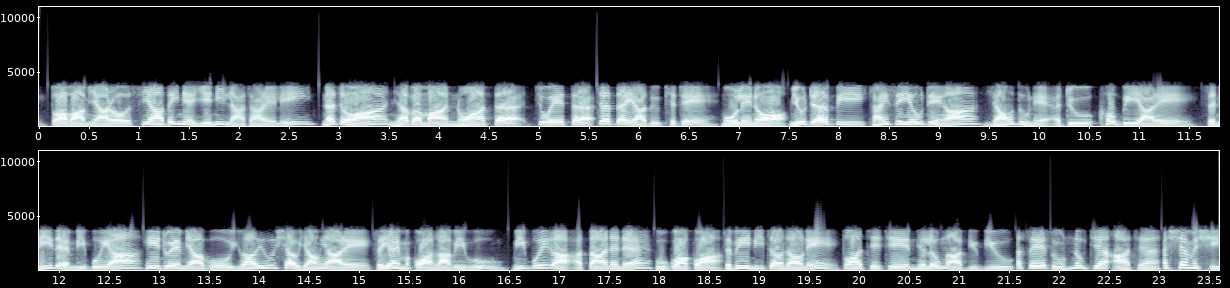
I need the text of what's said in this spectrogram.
။သွားပါများတော့ဆရာသိန်းနဲ့ရင်းနှီးလာကြတယ်လေ။နတ်ကျော်ဟာညဘက်မှာနွားတက်ကျွဲတက်ကြက်တက်ရသူဖြစ်တယ်။မိုးလင်းတော့မြို့တက်ပြီးလိုင်းစင်ယုံတင်ကရောင်းသူနဲ့အတူခုတ်ပေးရတယ်။ဇနီးတဲ့မိပွေးကဟင်းတွဲများကိုရွာယူလျှောက်ရောင်းရတယ်။ဇရိုက်မကွာလှပြီဘူး။မိပွေးကအသားနဲ့နဲ့ဘူးကွာကွာတပီနီကြောင်ကြောင်နဲ့သွားချေချေမျိုးလုံးကပြူးပြူးအစဲစုနှုတ်ကြမ်းအာချမ်းအရှက်မရှိ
